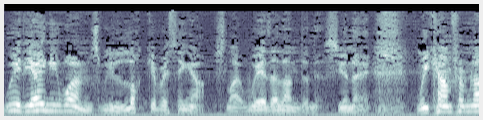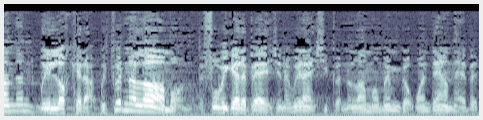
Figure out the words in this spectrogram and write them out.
We're the only ones, we lock everything up. It's like we're the Londoners, you know. We come from London, we lock it up. We put an alarm on before we go to bed. You know, we don't actually put an alarm on. We haven't got one down there. But,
